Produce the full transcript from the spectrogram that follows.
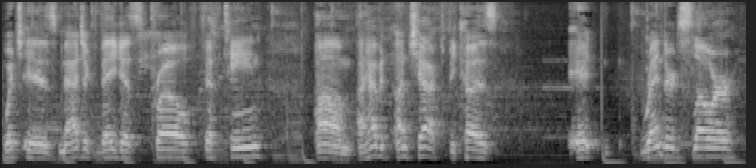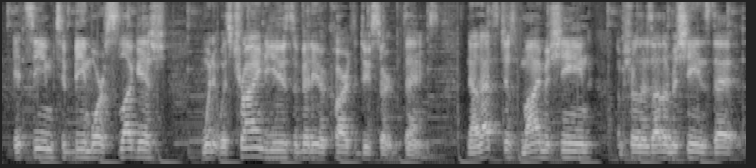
which is Magix Vegas Pro 15. Um, I have it unchecked because it rendered slower. It seemed to be more sluggish when it was trying to use the video card to do certain things. Now that's just my machine. I'm sure there's other machines that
